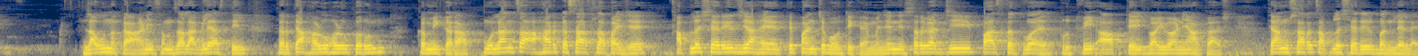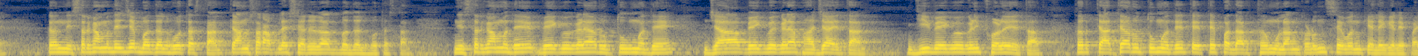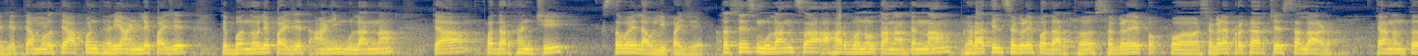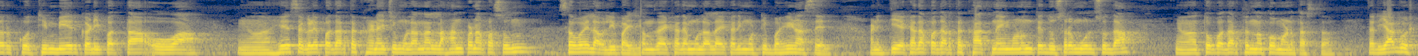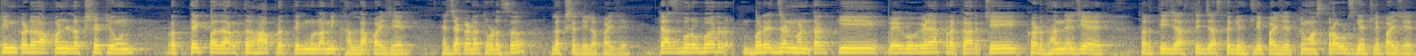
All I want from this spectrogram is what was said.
लावू नका आणि समजा लागल्या असतील तर त्या हळूहळू करून कमी करा. मुलांचा आहार कसा असला पाहिजे आपलं शरीर जे आहे ते पंचभौतिक आहे. म्हणजे निसर्गात जी पाच तत्वं आहेत पृथ्वी आप तेज वायू आणि आकाश त्यानुसारच आपलं शरीर बनलेलं आहे. तर निसर्गामध्ये जे बदल होत असतात त्यानुसार आपल्या शरीरात बदल होत असतात. निसर्गामध्ये वेगवेगळ्या ऋतूमध्ये ज्या वेगवेगळ्या भाज्या येतात जी वेगवेगळी फळं येतात तर त्या त्या ऋतूमध्ये ते ते पदार्थ मुलांकडून सेवन केले गेले पाहिजेत. त्यामुळं ते आपण घरी आणले पाहिजेत ते बनवले पाहिजेत आणि मुलांना त्या पदार्थांची सवय लावली पाहिजे. तसेच मुलांचा आहार बनवताना त्यांना घरातील सगळे पदार्थ सगळे प प सगळ्या प्रकारचे सलाड त्यानंतर कोथिंबीर कढीपत्ता ओवा हे सगळे पदार्थ खाण्याची मुलांना लहानपणापासून सवय लावली पाहिजे. समजा एखाद्या मुलाला एखादी मोठी बहीण असेल आणि ती एखादा पदार्थ खात नाही म्हणून ते दुसरं मूलसुद्धा तो पदार्थ नको म्हणत असतं. तर या गोष्टींकडं आपण लक्ष ठेवून प्रत्येक पदार्थ हा प्रत्येक मुलांनी खाल्ला पाहिजे. ह्याच्याकडं थोडंसं लक्ष दिलं पाहिजे. त्याचबरोबर बरेच जण म्हणतात की वेगवेगळ्या प्रकारची कडधान्य जी आहेत तर ती जास्तीत जास्त घेतली पाहिजेत किंवा स्प्राऊट्स घेतले पाहिजेत.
